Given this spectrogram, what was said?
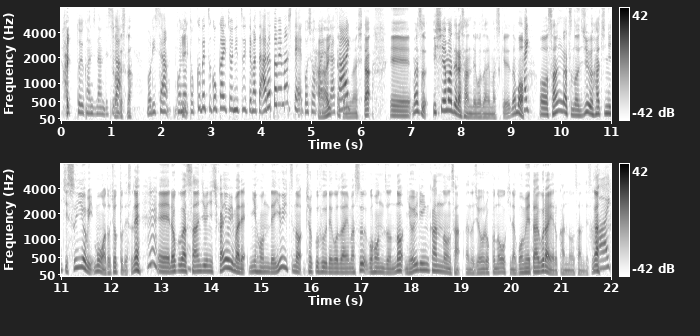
はい。という感じなんですがそうですな森さんこの特別ご会長についてまた改めましてご紹介ください。かりました、えーまず石山寺さんでございますけれども、はい。お3月の18日水曜日もうあとちょっとですね、うん。えー6月30日火曜日まで日本で唯一の直風でございますご本尊の如意輪観音さんあの上六の大きな5メーターぐらいある観音さんですがはい。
